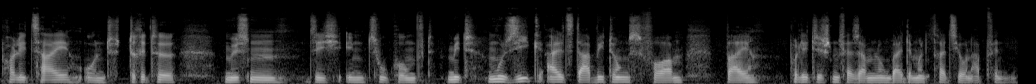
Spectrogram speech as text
Polizei und Dritte müssen sich in Zukunft mit Musik als Darbietungsform bei politischen Versammlungen, bei Demonstrationen abfinden.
